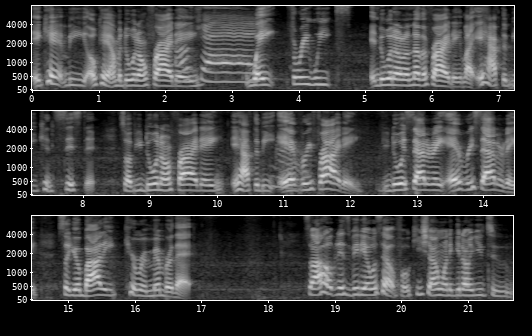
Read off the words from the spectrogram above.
It can't be, okay, I'm going to do it on Friday. Okay. Wait three weeks and do it on another Friday. Like, it have to be consistent. So if you do it on Friday, it have to be every Friday. If you do it Saturday, every Saturday. So your body can remember that. So I hope this video was helpful. Keyshawn want to get on YouTube.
